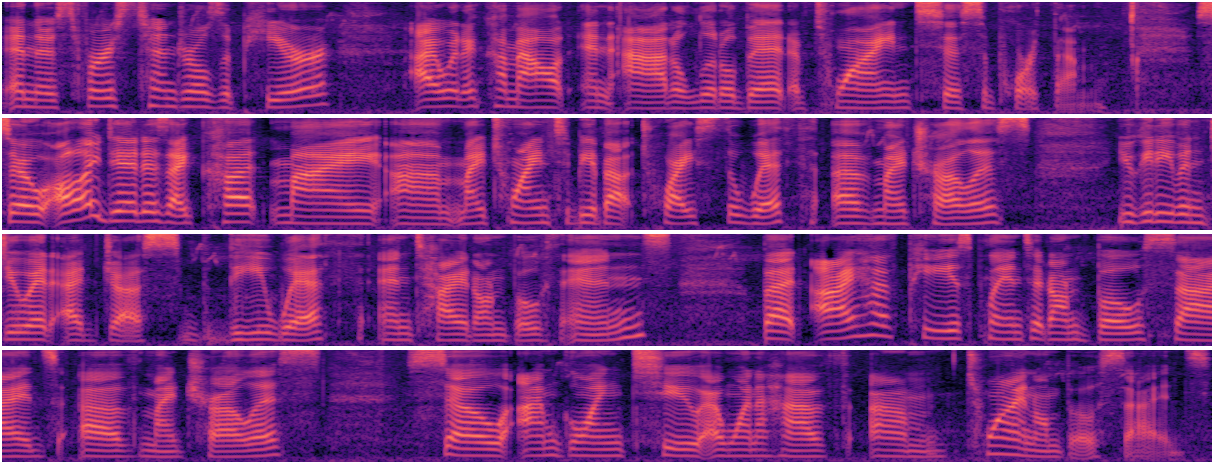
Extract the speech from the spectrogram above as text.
and those first tendrils appear, I would come out and add a little bit of twine to support them. So all I did is I cut my, um, my twine to be about twice the width of my trellis. You could even do it at just the width and tie it on both ends. But I have peas planted on both sides of my trellis. So I'm going to, I wanna have um, twine on both sides.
